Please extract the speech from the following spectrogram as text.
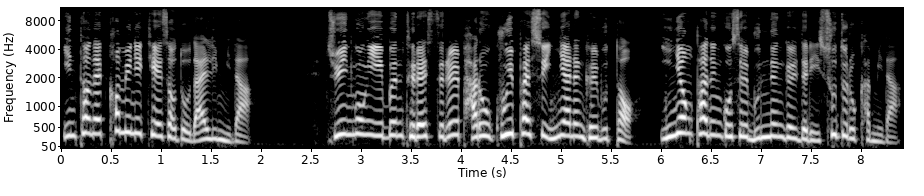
인터넷 커뮤니티에서도 난립니다. 주인공이 입은 드레스를 바로 구입할 수 있냐는 글부터 인형 파는 곳을 묻는 글들이 수두룩합니다.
